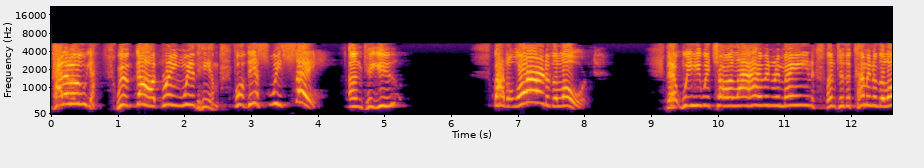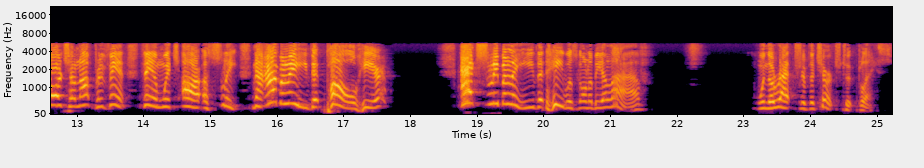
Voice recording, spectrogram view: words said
Hallelujah. Will God bring with him. For this we say unto you by the word of the Lord that we which are alive and remain unto the coming of the Lord shall not prevent them which are asleep. Now I believe that Paul here actually believed that he was going to be alive when the rapture of the church took place.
